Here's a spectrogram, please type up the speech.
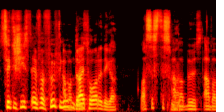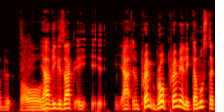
City schießt einfach fünf Minuten, drei. Tore, Digga. Was ist das, Mann? Aber bös, aber bös. Bro. Ja, wie gesagt, äh, äh, ja, Prem, Bro, Premier League, da muss der,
